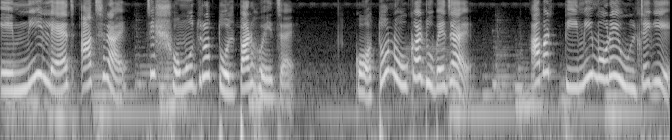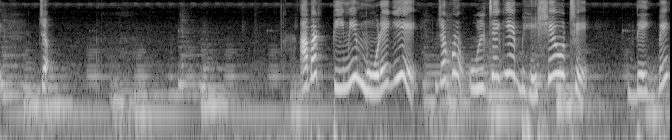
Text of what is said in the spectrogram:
এমনি ল্যাজ আছড়ায় যে সমুদ্র তোলপাড় হয়ে যায়। কত নৌকা ডুবে যায়। আবার তিমি মোড়ে উল্টে গিয়ে আবার তিমি মরে গিয়ে যখন উল্টে গিয়ে ভেসে ওঠে, দেখবে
